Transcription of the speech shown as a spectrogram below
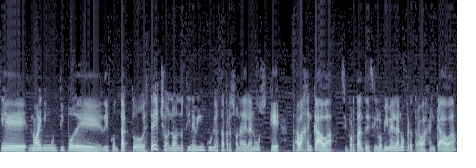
Eh, no hay ningún tipo de, contacto estrecho, no, no tiene vínculo esta persona de Lanús que trabaja en Cava, es importante decirlo, vive en Lanús pero trabaja en Cava,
